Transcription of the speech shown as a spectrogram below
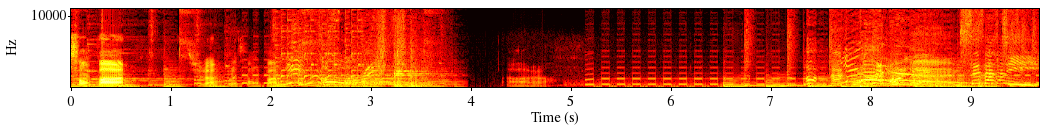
Sens pas. Celui-là, je le sens pas. Là. Mario time. C'est parti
